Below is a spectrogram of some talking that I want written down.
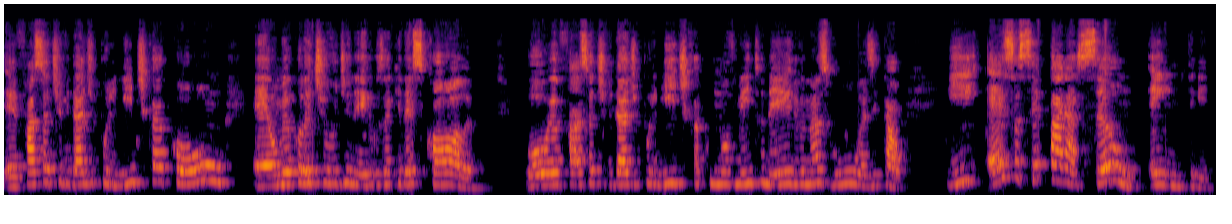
é faço atividade política com é, o meu coletivo de negros aqui da escola, ou eu faço atividade política com o movimento negro nas ruas e tal. E essa separação entre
